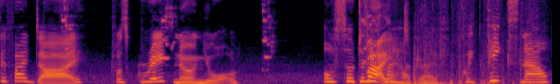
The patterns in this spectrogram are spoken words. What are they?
if I die. It was great knowing you all. Also, delete Fight. my hard drive. Quick peeks now.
